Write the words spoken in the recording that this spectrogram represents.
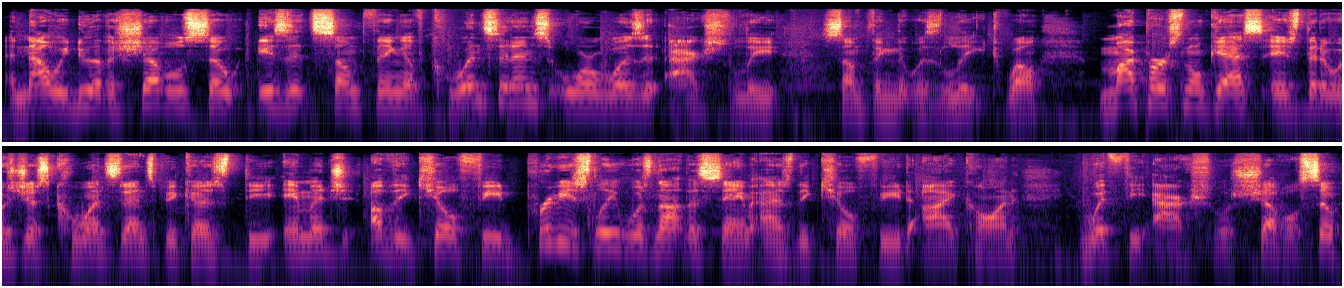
and now we do have a shovel, so is it something of coincidence or was it actually something that was leaked? Well, my personal guess is that it was just coincidence because the image of the kill feed previously was not the same as the kill feed icon with the actual shovel. So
